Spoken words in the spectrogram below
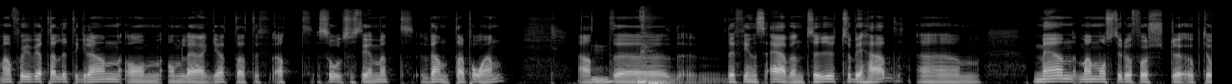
man får ju veta lite grann om, om läget, att, att solsystemet väntar på en. Att mm. Eh, det finns äventyr to be had. Ehm, men man måste ju då först upp till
